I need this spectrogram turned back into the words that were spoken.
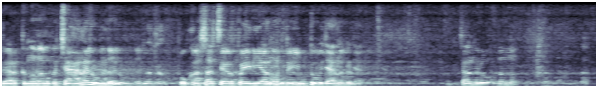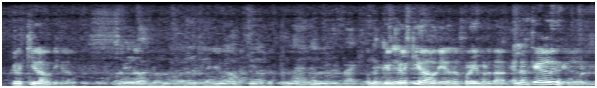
ഇത് ഇറക്കുന്നത്. നമുക്ക് ചാനലുണ്ട് പൂക്കാസ ചേർപ്പ് ഏരിയ എന്ന് പറഞ്ഞിട്ട് യൂട്യൂബ് ചാനലുണ്ട് ചന്ദ്രു ഇതൊന്ന് ക്ലിക്ക് ചെയ്താൽ മതി. ഒന്ന് ക്ലിക്ക് ചെയ്താൽ മതി. അത് ഫ്രെയിം എടുത്താൽ മതി. എല്ലാവരും കയറി നിൽക്കും ഇങ്ങോട്ട്.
